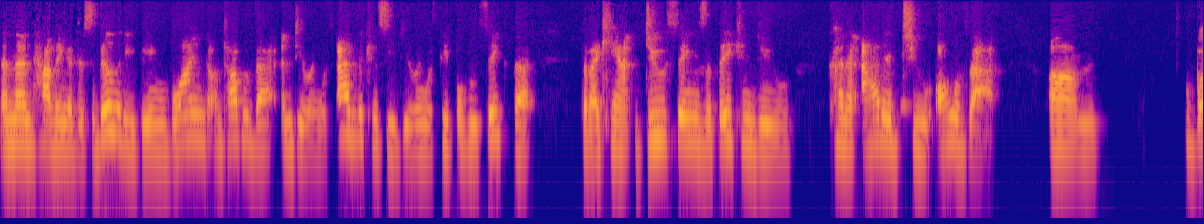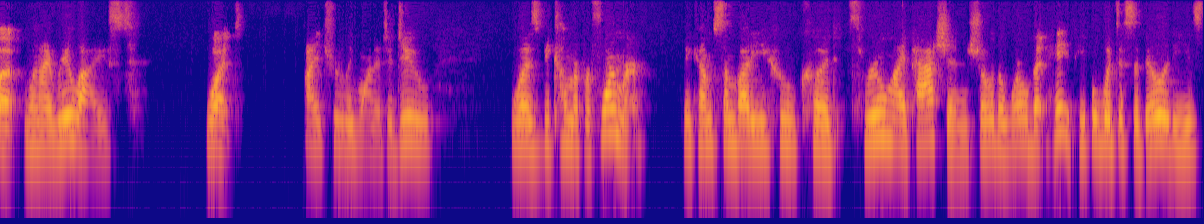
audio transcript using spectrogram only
And then having a disability, being blind on top of that and dealing with advocacy, dealing with people who think that, that I can't do things that they can do kind of added to all of that. Um, but when I realized what I truly wanted to do was become a performer, become somebody who could, through my passion, show the world that, hey, people with disabilities,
